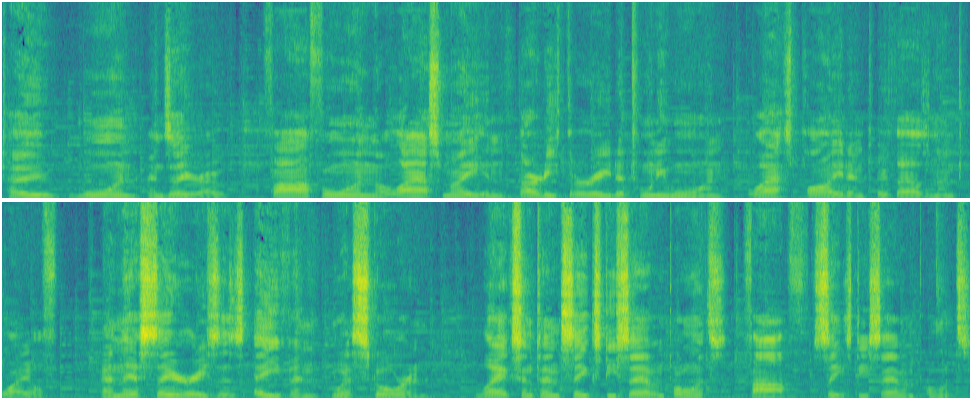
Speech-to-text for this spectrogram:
2 1 and 0. Fyffe won the last meeting 33 to 21, last played in 2012 and this series is even with scoring. Lexington 67 points, Fyffe 67 points.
